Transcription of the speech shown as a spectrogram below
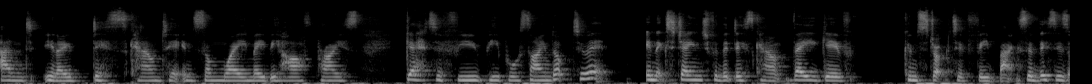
and you know discount it in some way maybe half price. Get a few people signed up to it. In exchange for the discount they give constructive feedback. So this is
